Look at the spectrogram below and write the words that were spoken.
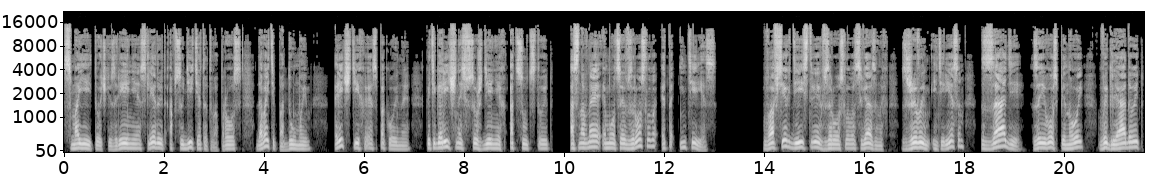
«с моей точки зрения следует обсудить этот вопрос», «давайте подумаем». Речь тихая, спокойная, категоричность в суждениях отсутствует. Основная эмоция взрослого — это интерес. Во всех действиях взрослого, связанных с живым интересом, сзади за его спиной выглядывает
